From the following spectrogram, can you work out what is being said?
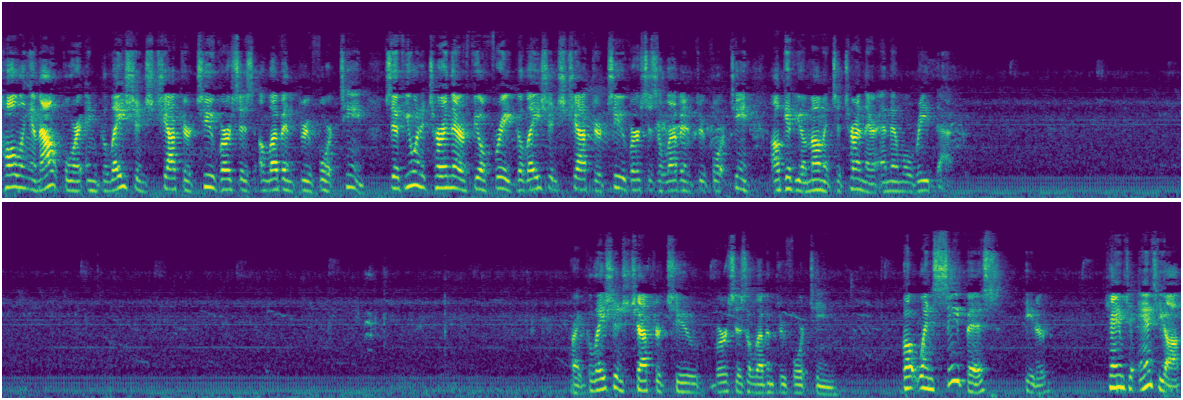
calling him out for it in Galatians chapter 2, verses 11 through 14. So if you want to turn there, feel free. Galatians chapter 2, verses 11 through 14. I'll give you a moment to turn there, and then we'll read that. All right, Galatians chapter 2, verses 11 through 14. But when Cephas, Peter, came to Antioch,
